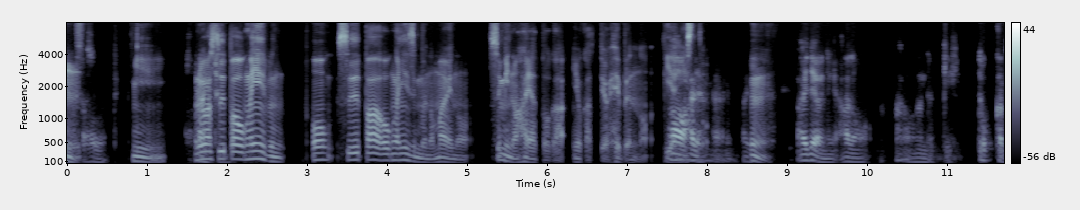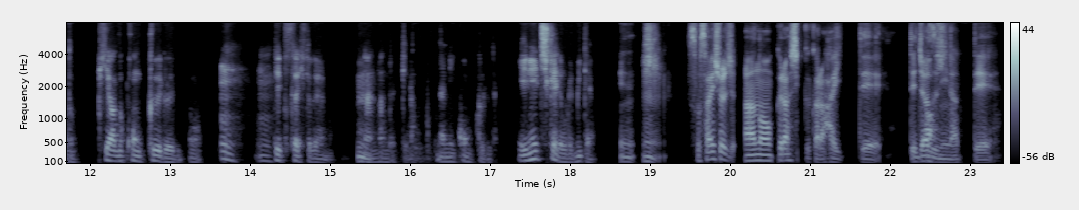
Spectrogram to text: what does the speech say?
うん良さそうだった。いい。これはスーパーオーガニズム、おスーパーオーガニズムの前の隅野隼人が良かったよ、ヘブンのピアニスト。あはいはいはいはいうん。あれだよね、あの、あの、なんだっけ、どっかのピアノコンクールのうん。うん。出てた人だよね。うんななんだっけな。何コンクールだ。NHK で俺見たよ。えうん。そう、最初じ、あの、クラシックから入って、で、ジャズになって、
